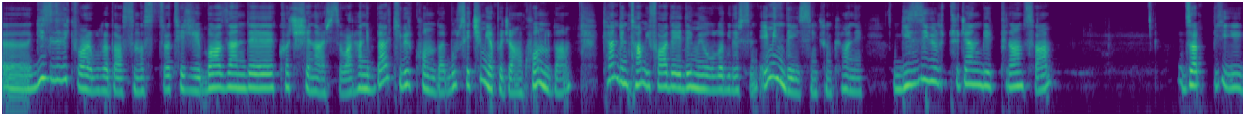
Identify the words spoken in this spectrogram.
Ee, gizlilik var burada aslında strateji bazen de kaçış enerjisi var. Hani belki bir konuda bu seçim yapacağın konuda kendini tam ifade edemiyor olabilirsin. Emin değilsin çünkü hani gizli yürüteceğin bir plansa bir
